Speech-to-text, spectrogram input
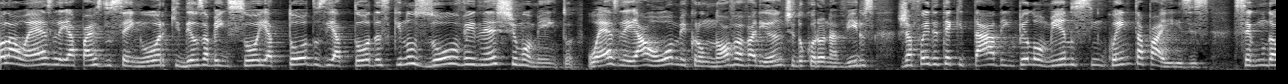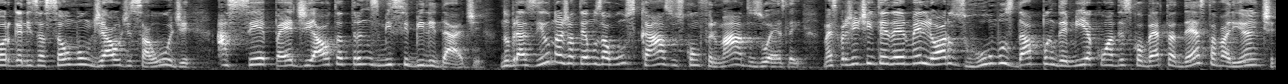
Olá Wesley, a paz do Senhor, que Deus abençoe a todos e a todas que nos ouvem neste momento. Wesley, a Omicron, nova variante do coronavírus, já foi detectada em pelo menos 50 países. Segundo a Organização Mundial de Saúde, a cepa é de alta transmissibilidade. No Brasil, nós já temos alguns casos confirmados, Wesley, mas para a gente entender melhor os rumos da pandemia com a descoberta desta variante,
